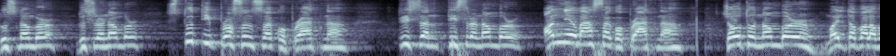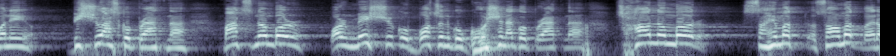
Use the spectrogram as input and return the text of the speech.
दुस नम्बर दोस्रो नम्बर स्तुति प्रशंसाको प्रार्थना। तेस्रो तेस्रो नम्बर अन्य भाषाको प्रार्थना। चौथो नम्बर मैले तपाईँलाई भने विश्वासको प्रार्थना। पाँच नम्बर परमेश्वरको वचनको घोषणाको प्रार्थना छ नम्बर सहमत सहमत भएर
